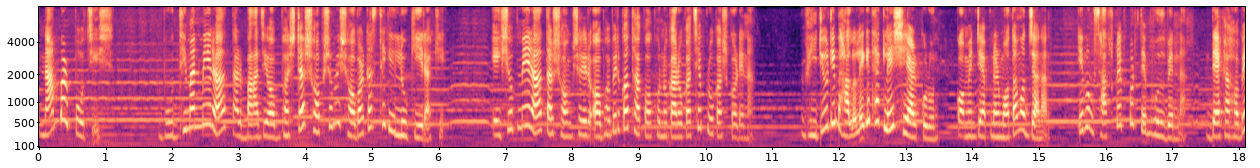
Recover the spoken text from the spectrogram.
নাম্বার পঁচিশ। বুদ্ধিমান মেয়েরা তার বাজে অভ্যাসটা সবসময় সবার কাছ থেকে লুকিয়ে রাখে। এইসব মেয়েরা তার সংসারের অভাবের কথা কখনো কারও কাছে প্রকাশ করে না। ভিডিওটি ভালো লেগে থাকলে শেয়ার করুন, কমেন্টে আপনার মতামত জানান এবং সাবস্ক্রাইব করতে ভুলবেন না। দেখা হবে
